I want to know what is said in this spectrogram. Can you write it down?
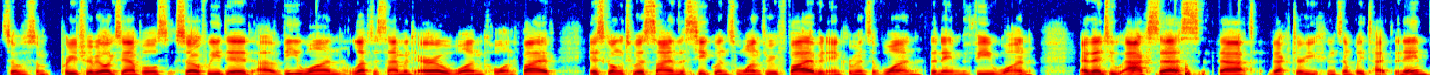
So some pretty trivial examples. So if we did uh, V1 left assignment arrow 1 colon 5, it's going to assign the sequence 1 through 5 in increments of 1, the name V1. And then to access that vector, you can simply type the name.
